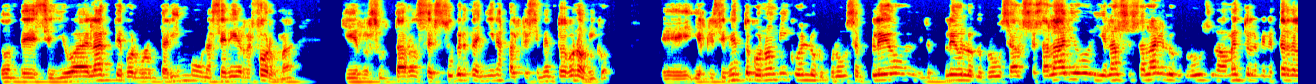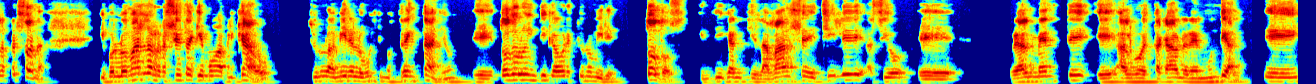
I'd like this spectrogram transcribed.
donde se llevó adelante por voluntarismo una serie de reformas que resultaron ser súper dañinas para el crecimiento económico. Eh, y el crecimiento económico es lo que produce empleo, el empleo es lo que produce alce salario y el alce salario es lo que produce un aumento del bienestar de las personas. Y por lo más la receta que hemos aplicado, si uno la mira en los últimos 30 años, eh, todos los indicadores que uno mire, todos indican que el avance de Chile ha sido eh, realmente algo destacable en el mundial.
